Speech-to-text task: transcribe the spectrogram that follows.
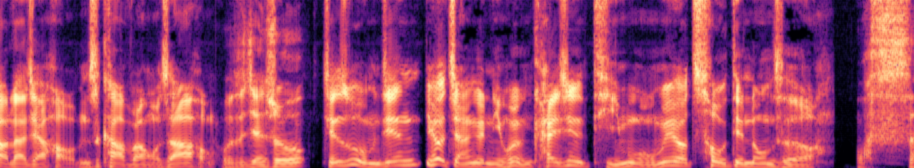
Hello，大家好，我们是卡弗朗，我是阿红，我是杰叔。杰叔，我们今天又要讲一个你会很开心的题目，我们又要凑电动车哦。哇塞！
